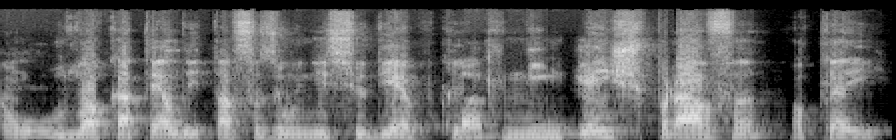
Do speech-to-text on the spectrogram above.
Não, o Locatelli está a fazer um início de época claro. que ninguém esperava, ok?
